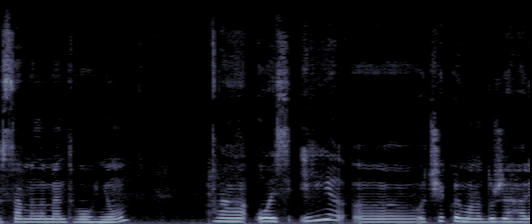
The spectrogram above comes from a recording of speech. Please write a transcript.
саме елемент вогню. Ось і е, очікуємо на дуже гарячу.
